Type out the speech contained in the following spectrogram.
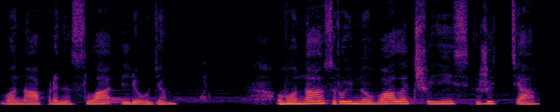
вона принесла людям. Вона зруйнувала чиїсь життя,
